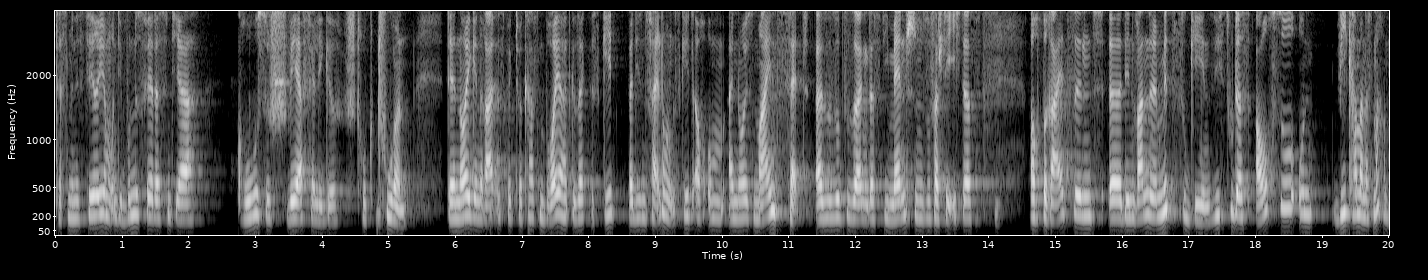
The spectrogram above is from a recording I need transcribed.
Das Ministerium und die Bundeswehr, das sind ja große, schwerfällige Strukturen. Der neue Generalinspekteur Carsten Breuer hat gesagt, es geht bei diesen Veränderungen, es geht auch um ein neues Mindset. Also sozusagen, dass die Menschen, so verstehe ich das, auch bereit sind, äh, den Wandel mitzugehen. Siehst du das auch so und wie kann man das machen?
